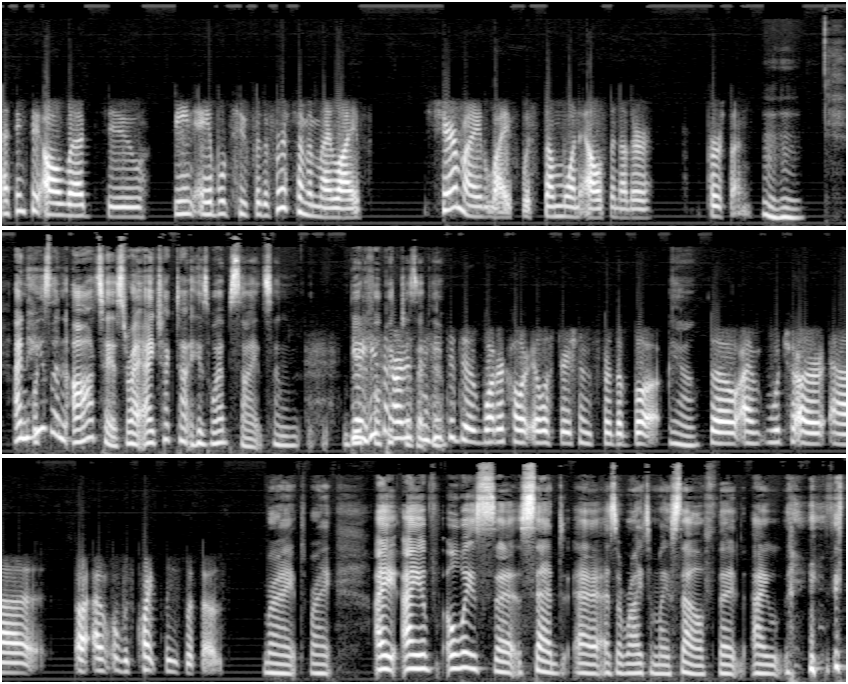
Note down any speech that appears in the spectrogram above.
I think they all led to being able to, for the first time in my life, share my life with someone else, another person. Mm-hmm. And he's an artist, right? I checked out his website. and beautiful yeah, he's an artist, and he did the watercolor illustrations for the book. Yeah. So, um, which are uh, I was quite pleased with those. Right, right. I, I have always uh, said uh, as a writer myself that I it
